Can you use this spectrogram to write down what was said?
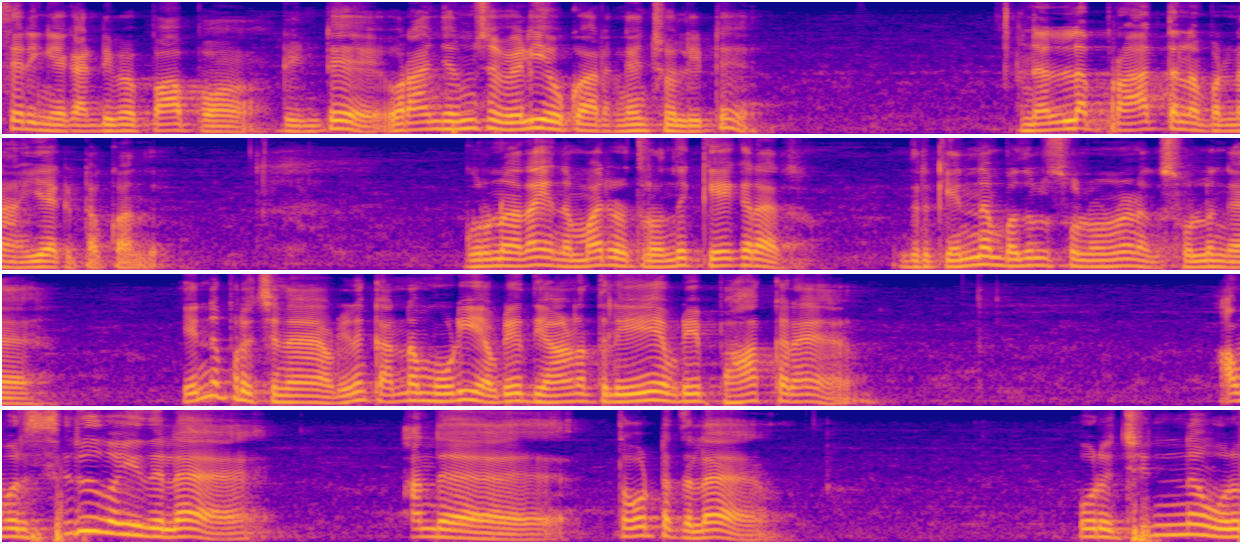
சரிங்க கண்டிப்பாக பார்ப்போம் அப்படின்ட்டு ஒரு அஞ்சு நிமிஷம் வெளியே உட்காருங்கன்னு சொல்லிவிட்டு நல்லா பிரார்த்தனை பண்ணேன் ஐயா கிட்ட உட்காந்து. குருநாதா இந்த மாதிரி ஒருத்தர் வந்து கேட்குறார் இதற்கு என்ன பதில் சொல்லணும்னு எனக்கு சொல்லுங்கள் என்ன பிரச்சனை? அப்படின்னு கண்ணை மூடி அப்படியே தியானத்திலேயே அப்படியே பார்க்குறேன் அவர் சிறு வயதில் அந்த தோட்டத்தில் ஒரு சின்ன ஒரு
